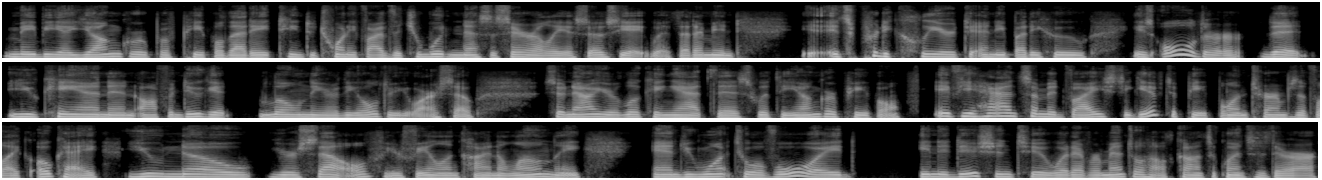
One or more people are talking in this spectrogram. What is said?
maybe a young group of people, that 18 to 25, that you wouldn't necessarily associate with it. I mean, it's pretty clear to anybody who is older that you can and often do get lonelier the older you are. So, so now you're looking at this with the younger people. If you had some advice to give to people in terms of like, okay, you know yourself, you're feeling kind of lonely, and you want to avoid in addition to whatever mental health consequences there are,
